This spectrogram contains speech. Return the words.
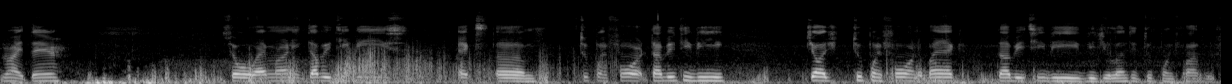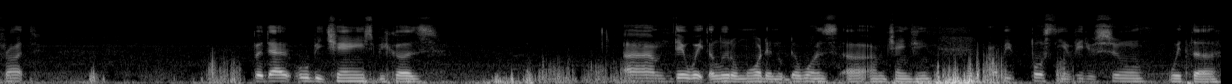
right there so i'm running wtb's x um 2.4 wtb judge 2.4 on the back wtb vigilante 2.5 in front but that will be changed because um, they weight a little more than the ones uh, I'm changing. I'll be posting a video soon with the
